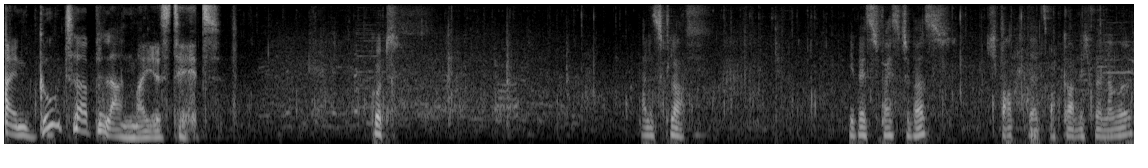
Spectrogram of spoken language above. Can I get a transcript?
Ein guter Plan, Majestät. Gut. Alles klar. Ihr weißt, weißt du was? Ich warte jetzt auch gar nicht mehr lange.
